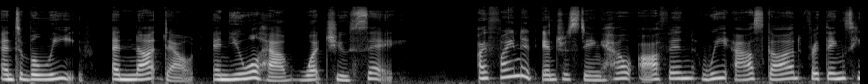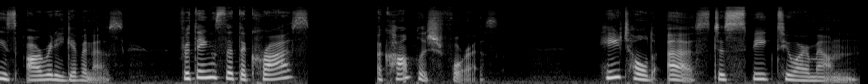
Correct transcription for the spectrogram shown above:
and to believe and not doubt, and you will have what you say. I find it interesting how often we ask God for things He's already given us, for things that the cross accomplished for us. He told us to speak to our mountain.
